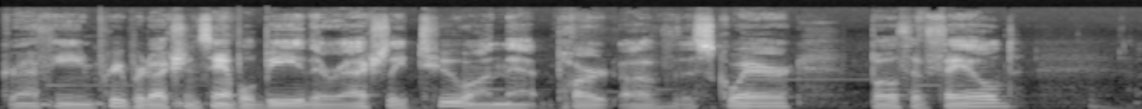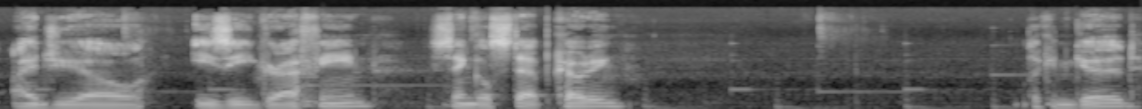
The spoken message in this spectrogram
Graphene pre production sample B, there were actually two on that part of the square. Both have failed. IGL Easy Graphene, single step coating. Looking good.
